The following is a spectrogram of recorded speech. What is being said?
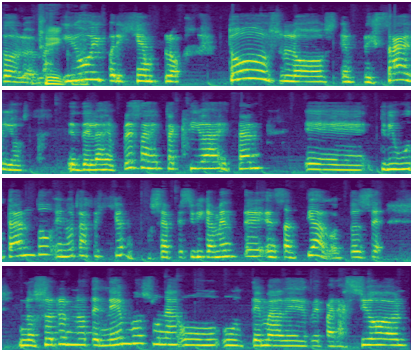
todo lo demás. Y hoy, por ejemplo, todos los empresarios de las empresas extractivas están eh, tributando en otras regiones, o sea, específicamente en Santiago. Entonces, nosotros no tenemos una, un, tema de reparación,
